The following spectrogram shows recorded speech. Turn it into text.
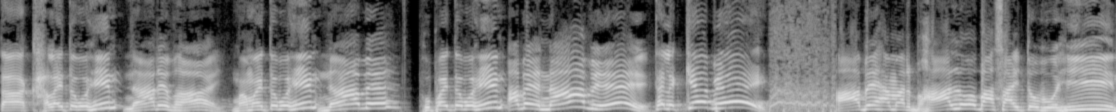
তা খালাই তো বহিন? না রে ভাই। মামাই তো বহিন? না বে। ফুফাই তো বহিন? আবে না বে। তাহলে কে বে? আবে আমার ভালোবাসাই তো বহিন।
